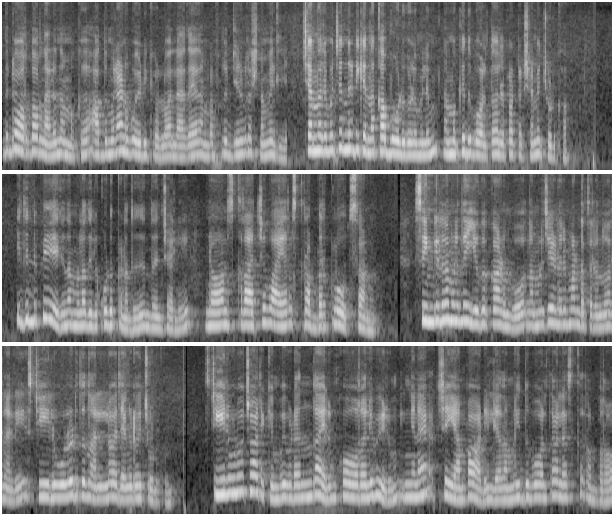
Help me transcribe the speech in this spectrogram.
ഇത് ഡോർ തുറന്നാലും നമുക്ക് അതുമലാണ് പോയി ഇടിക്കുള്ളൂ. അല്ലാതെ നമ്മുടെ ഫ്രിഡ്ജിന് പ്രശ്നം വരില്ല. ചമരുമ്പോൾ ചെന്നിടിക്കുന്ന കബോർഡുകളിലും നമുക്ക് ഇതുപോലത്തെ ഒരു പ്രൊട്ടക്ഷൻ വെച്ച് കൊടുക്കാം. ഇതിന്റെ പേര് നമ്മൾ അതിൽ കൊടുക്കുന്നത് എന്താണെന്ന് വെച്ചാൽ non scratch wire scrubber cloths ആണ്. സിങ്കിൽ നമ്മൾ നെയ്യൊക്കെ കാണുമ്പോൾ നമ്മൾ ചെയ്യുന്ന ഒരു മണ്ടത്തരം എന്ന് പറഞ്ഞാൽ സ്റ്റീൽ വൂൾ എടുത്ത് നല്ല ഒരങ്ങോട്ട് വെച്ച് കൊടുക്കും. സ്റ്റീൽ വൂൾ വെച്ച് ഉരയ്ക്കുമ്പോൾ ഇവിടെ എന്തായാലും കോറൽ വീഴും. ഇങ്ങനെ ചെയ്യാൻ പാടില്ല. നമ്മൾ ഇതുപോലത്തെ വല്ല സ്ക്രബറോ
